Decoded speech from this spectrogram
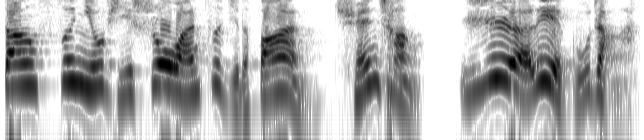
当孙牛皮说完自己的方案，全场热烈鼓掌啊！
